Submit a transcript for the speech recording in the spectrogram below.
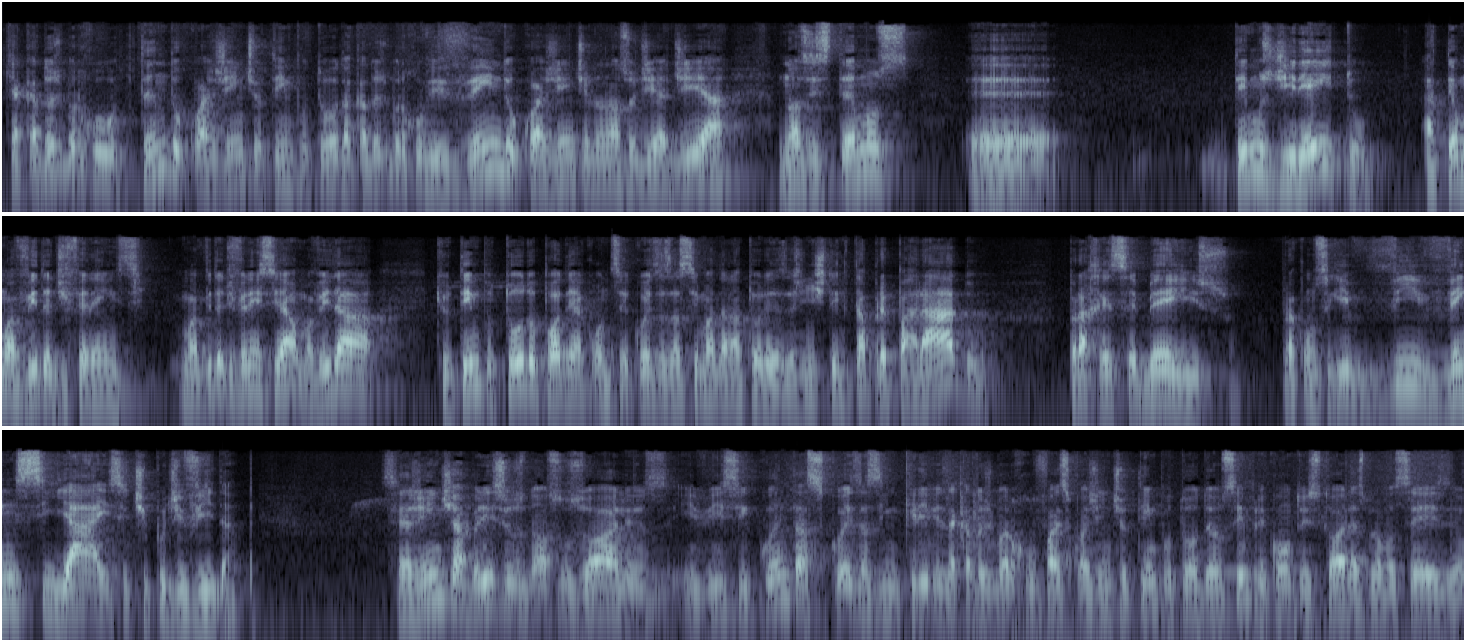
que a Kadosh Baruch estando com a gente o tempo todo, a Kadosh Baruch vivendo com a gente no nosso dia a dia, nós estamos, é, temos direito a ter uma vida diferente, uma vida diferencial, uma vida que o tempo todo podem acontecer coisas acima da natureza. A gente tem que estar preparado para receber isso, para conseguir vivenciar esse tipo de vida. Se a gente abrisse os nossos olhos e visse quantas coisas incríveis a Kadosh Baruch Hu faz com a gente o tempo todo, eu sempre conto histórias para vocês, eu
